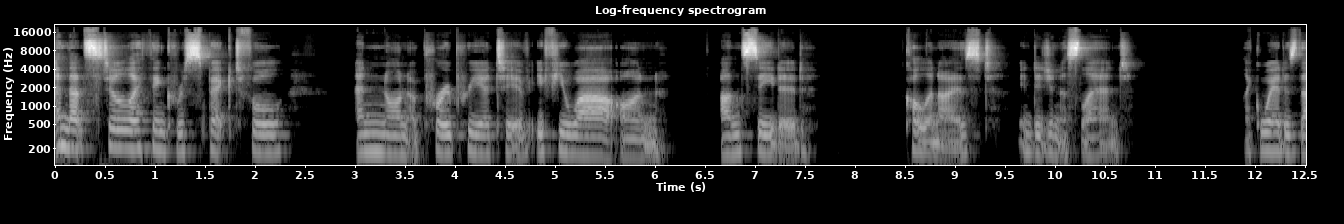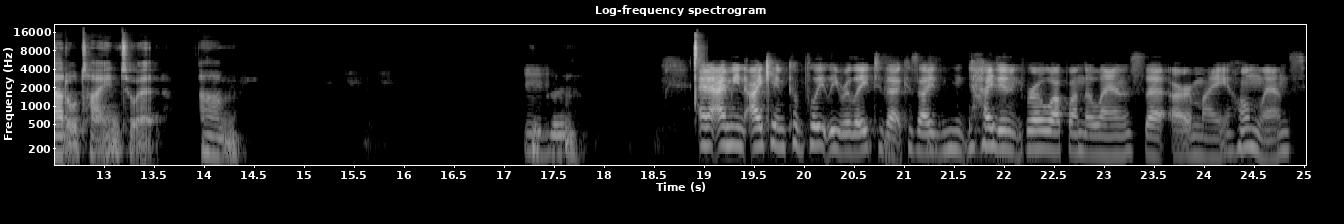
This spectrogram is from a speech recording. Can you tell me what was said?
and that's still, I think, respectful and non appropriative if you are on unceded, colonized indigenous land. Like, where does that all tie into it? Um, mm-hmm. mm-hmm. And I mean, I can completely relate to that because I I didn't grow up on the lands that are my homelands,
